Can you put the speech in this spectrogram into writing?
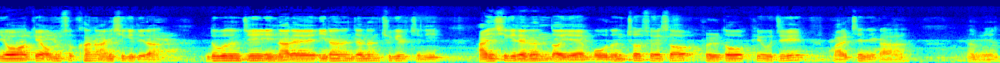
여호와께 엄숙한 안식일이라 누구든지 이 날에 일하는 자는 죽일지니 안식일에는 너희의 모든 처소에서 불도 피우지 말지니라. 아멘.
